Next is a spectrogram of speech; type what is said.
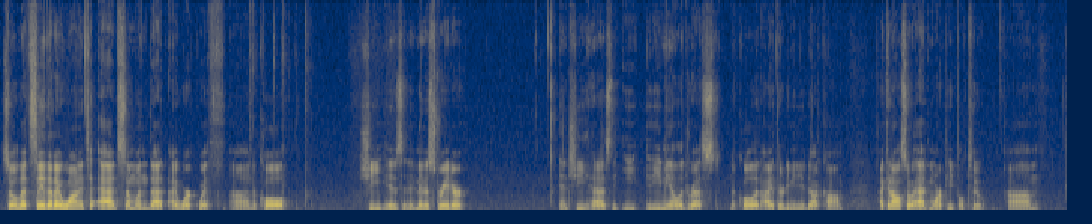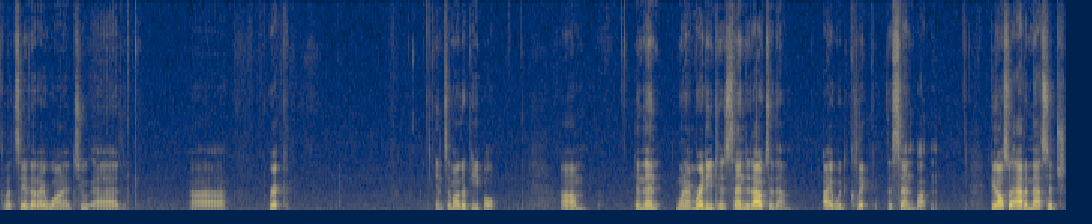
So let's say that I wanted to add someone that I work with, uh, Nicole. She is an administrator, and she has the e email address, nicole at i30media.com. I can also add more people too. Um, let's say that I wanted to add uh, Rick and some other people. Um, and then when I'm ready to send it out to them, I would click the send button. You can also add a message.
